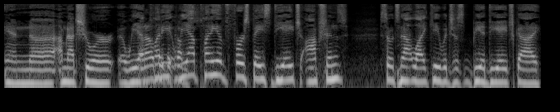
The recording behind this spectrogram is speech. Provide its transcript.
and uh, I'm not sure uh, we have plenty. Comes, we have plenty of first base DH options so it's not like he would just be a DH guy.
